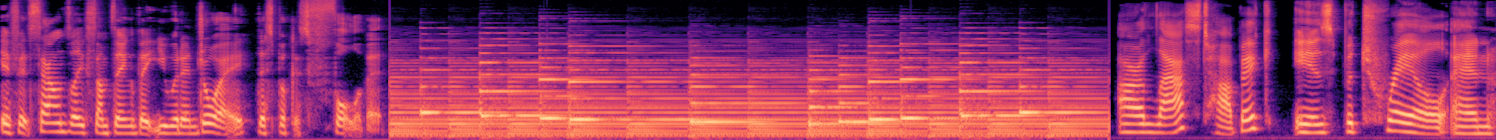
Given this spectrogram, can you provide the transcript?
if it sounds like something that you would enjoy this book is full of it Our last topic is betrayal and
